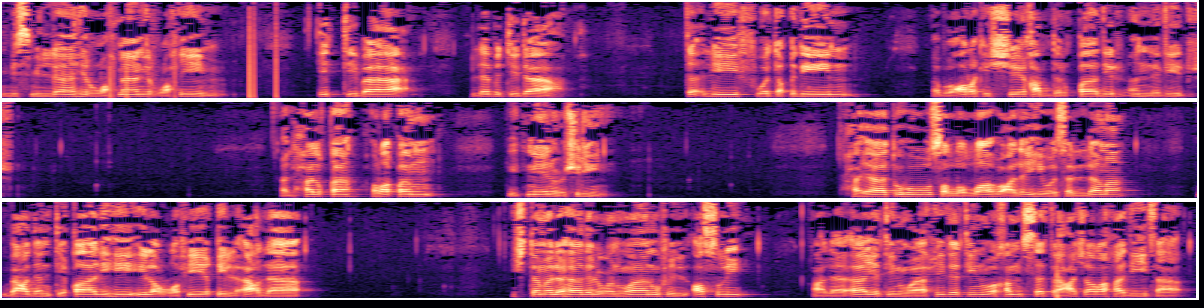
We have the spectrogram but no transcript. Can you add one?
بسم الله الرحمن الرحيم. اتباع لا ابتداع. تأليف وتقديم أبو عرك الشيخ عبد القادر النذير. الحلقة رقم 22 حياته صلى الله عليه وسلم بعد انتقاله إلى الرفيق الأعلى. اشتمل هذا العنوان في الأصل على آية واحدة وخمسة عشر حديثا.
